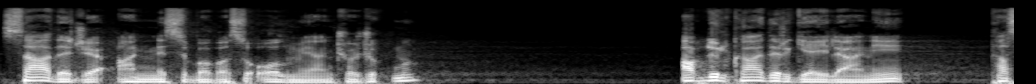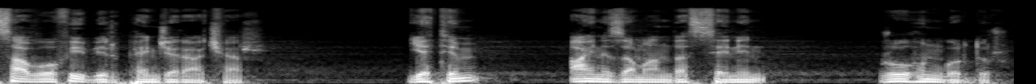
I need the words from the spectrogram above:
Sadece annesi babası olmayan çocuk mu? Abdülkadir Geylani tasavvufi bir pencere açar. Yetim aynı zamanda senin ruhun gurdur.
